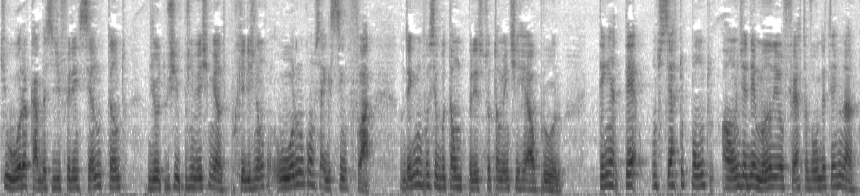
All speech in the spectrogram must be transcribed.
que o ouro acaba se diferenciando tanto de outros tipos de investimento, porque eles não, o ouro não consegue se inflar. Não tem como você botar um preço totalmente real para o ouro. Tem até um certo ponto aonde a demanda e a oferta vão determinar.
